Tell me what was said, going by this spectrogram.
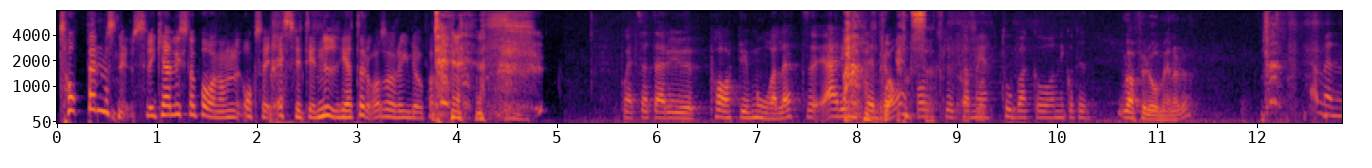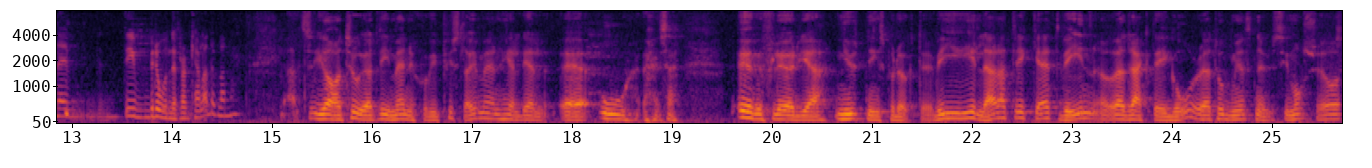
toppen med snus. Vi kan lyssna på honom också i SVT Nyheter då, som ringde upp honom. På ett sätt är det ju partymålet. Är det inte bra om folk sätt, slutar med tobak och nikotin? Varför då menar du? Ja, men eh, det är beroendeframkallande bland annat. Alltså, jag tror ju att vi människor vi pysslar ju med en hel del eh, o, så här, överflödiga njutningsprodukter. Vi gillar att dricka ett vin och jag drack det igår och jag tog mig en snus i morse. Och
